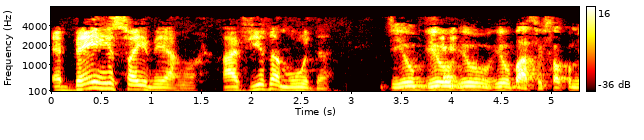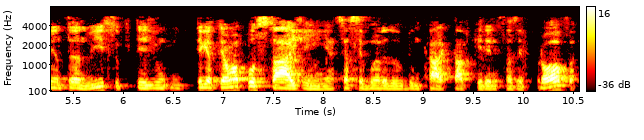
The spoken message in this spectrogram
é bem isso aí mesmo. A vida muda. Viu, viu, é. viu, viu, Basta, só comentando isso, que teve, um, teve até uma postagem essa semana de um cara que estava querendo fazer prova.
